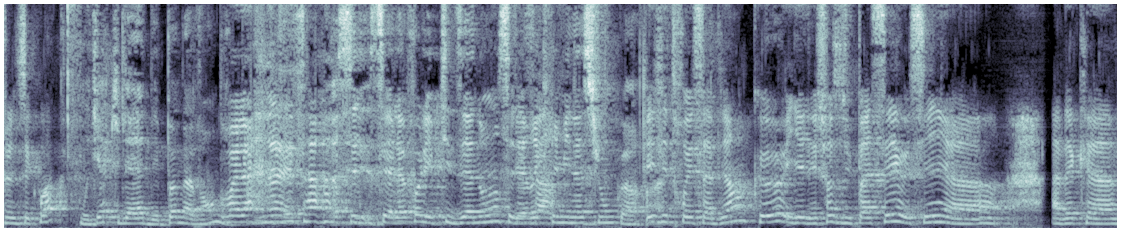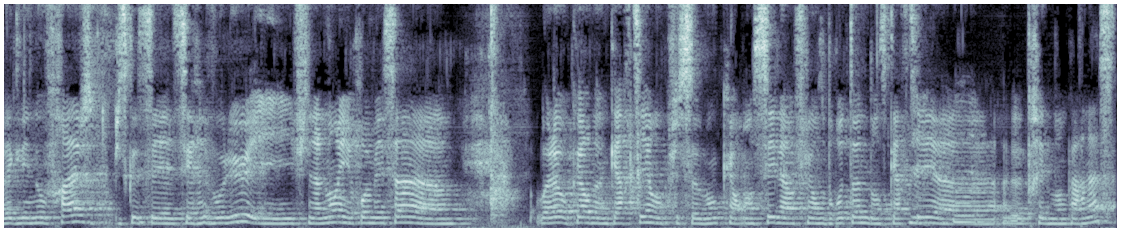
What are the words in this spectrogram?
je ne sais quoi. Ou dire qu'il a des pommes à vendre. Voilà c'est ça. C'est à la fois les petites annonces et les récriminations quoi. Et j'ai trouvé ça bien qu'il y ait des choses du passé aussi avec avec les naufrages puisque c'est c'est révolu et finalement il remet ça euh, voilà, au cœur d'un quartier. En plus, bon, on sait l'influence bretonne dans ce quartier mm. euh, mm. près de Montparnasse.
